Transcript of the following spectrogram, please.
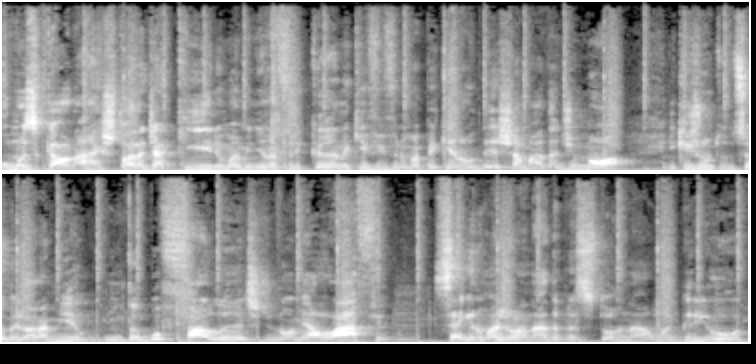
O musical narra a história de Akiri, uma menina africana que vive numa pequena aldeia chamada Dimó e que, junto do seu melhor amigo, um tambor falante de nome Aláfia, segue numa jornada para se tornar uma griot,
